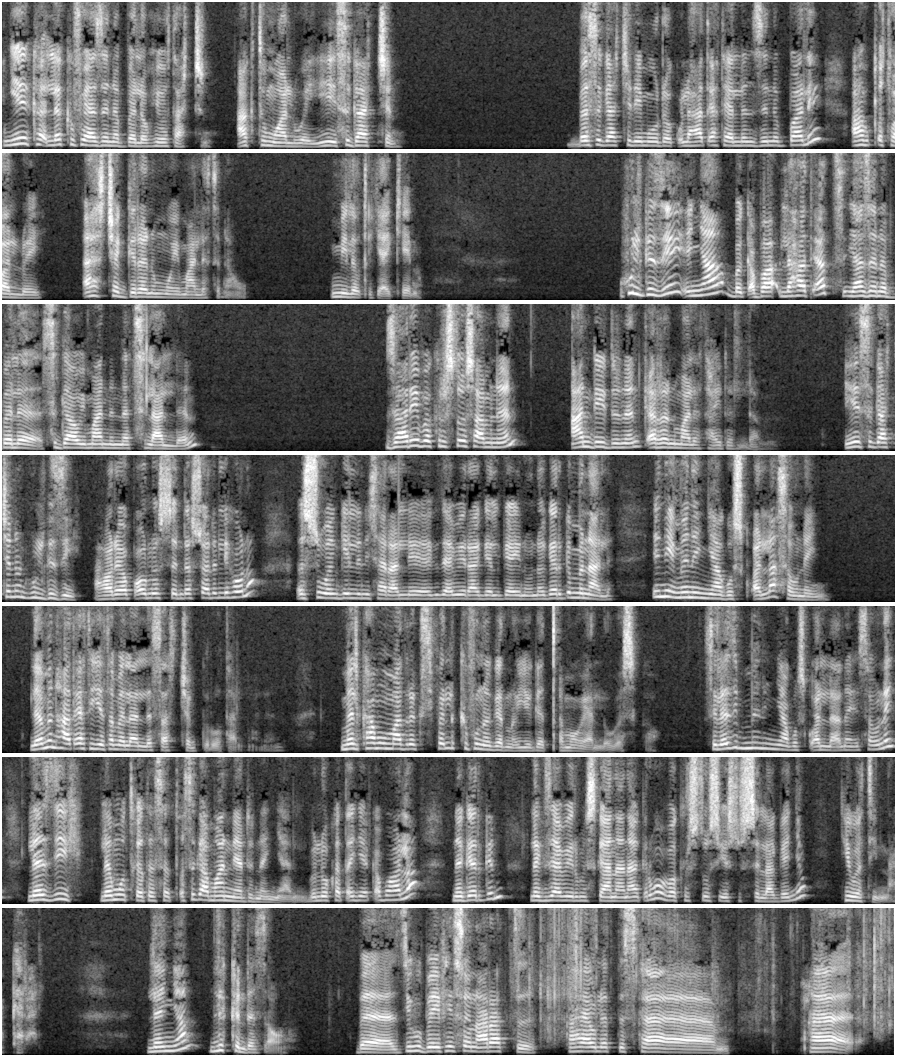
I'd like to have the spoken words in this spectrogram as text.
ይህ ለክፉ ያዘነበለው ሕይወታችን አክትሟል ወይ? ይሄ ስጋችን በስጋችን የመውደቁ ለኃጢአት ያለን ዝንባሌ አብቅቷል ወይ? አያስቸግረንም ወይ ማለት ነው የሚለው ጥያቄ ነው። ሁልጊዜ እኛ በቃ ለኃጢአት ያዘነበለ ስጋዊ ማንነት ስላለን ዛሬ በክርስቶስ አምነን አንዴ ድነን ቀረን ማለት አይደለም። ይሄ ስጋችንን ሁልጊዜ ሐዋርያው ጳውሎስ እንደሱ አይደል የሆነው? እሱ ወንጌልን ይሰራል፣ የእግዚአብሔር አገልጋይ ነው። ነገር ግን ምን አለ? እኔ ምንኛ ጎስቋላ ሰው ነኝ። ለምን ኃጢአት እየተመላለሰ አስቸግሮታል ማለት ነው። መልካሙን ማድረግ ሲፈልግ ክፉ ነገር ነው እየገጠመው ያለው በስጋው ስለዚህ ምንኛ ጎስቋላ ሰው ነኝ፣ ለዚህ ለሞት ከተሰጠ ስጋ ማን ያድነኛል ብሎ ከጠየቀ በኋላ ነገር ግን ለእግዚአብሔር ምስጋናን አቅርቦ በክርስቶስ ኢየሱስ ስላገኘው ሕይወት ይናገራል። ለእኛም ልክ እንደዛው ነው። በዚሁ በኤፌሶን አራት ከሀያ ሁለት እስከ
